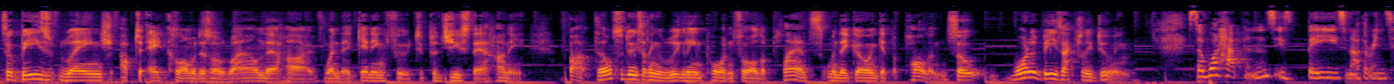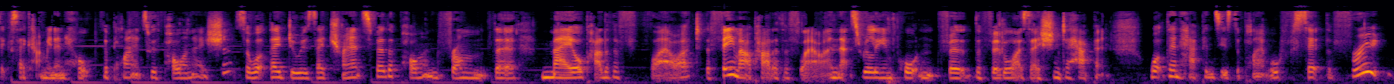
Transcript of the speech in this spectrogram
So bees range up to eight kilometers around their hive when they're getting food to produce their honey. But they're also doing something really important for all the plants when they go and get the pollen. So what are bees actually doing? So what happens is bees and other insects, they come in and help the plants with pollination. So what they do is they transfer the pollen from the male part of the flower to the female part of the flower. And that's really important for the fertilization to happen. What then happens is the plant will set the fruit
